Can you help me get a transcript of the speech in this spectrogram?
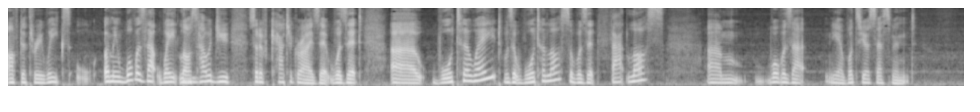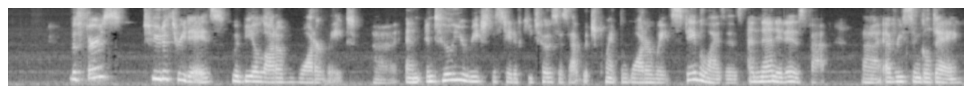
after three weeks. I mean, what was that weight loss? Mm-hmm. How would you sort of categorize it? Was it uh, water weight? Was it water loss or was it fat loss? Um, what was that? Yeah, what's your assessment? The first two to three days would be a lot of water weight. Uh, and until you reach the state of ketosis, at which point the water weight stabilizes, and then it is fat uh, every single day.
